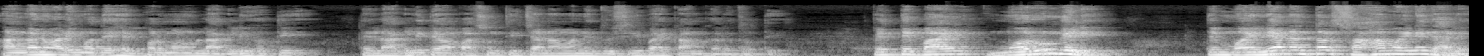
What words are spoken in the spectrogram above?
अंगणवाडीमध्ये हेल्पर म्हणून लागली होती. ते लागली तेव्हापासून तिच्या नावाने दुसरी बाय काम करत होती. पण ते बाय मरून गेली ते महिल्यानंतर सहा महिने झाले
